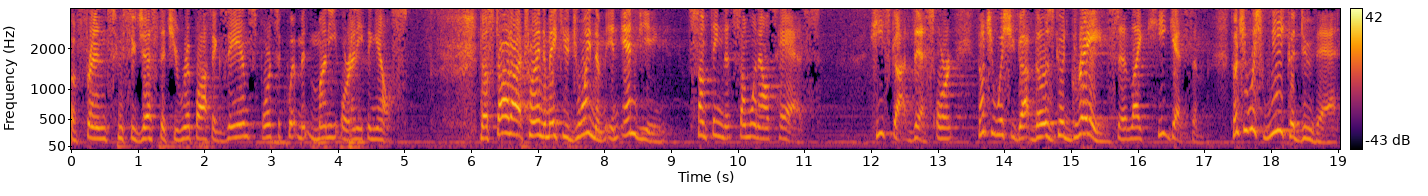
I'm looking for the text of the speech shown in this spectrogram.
of friends who suggest that you rip off exams, sports equipment, money, or anything else. They'll start out trying to make you join them in envying something that someone else has. He's got this. Or don't you wish you got those good grades uh, like he gets them? Don't you wish we could do that?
